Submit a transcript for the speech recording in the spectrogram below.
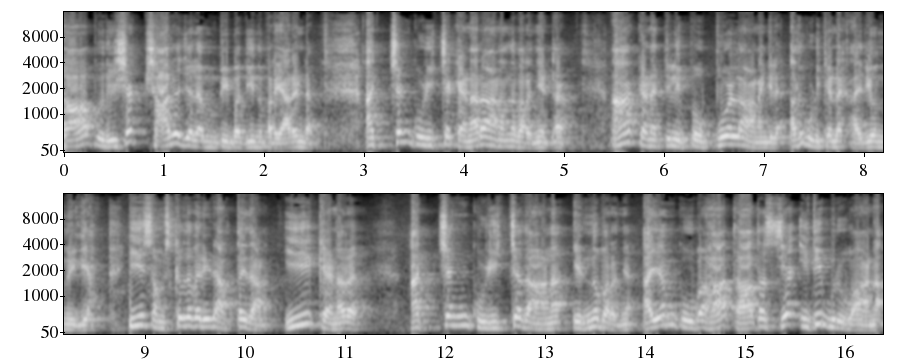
കാ പുരുഷ ക്ഷാരജലം പിപതി എന്ന് പറയാറുണ്ട്. അച്ഛൻ കുഴിച്ച കിണറാണെന്ന് പറഞ്ഞിട്ട് ആ കിണറ്റിൽ ഇപ്പോൾ ഉപ്പുവെള്ളമാണെങ്കിൽ അത് കുടിക്കേണ്ട കാര്യമൊന്നുമില്ല. ഈ സംസ്കൃത വരിയുടെ അർത്ഥം ഇതാണ്. ഈ കിണർ അച്ഛൻ കുഴിച്ചതാണ് എന്ന് പറഞ്ഞ് അയം കൂപഹ താതസ്യ ഇതി ബ്രുവാണ്.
